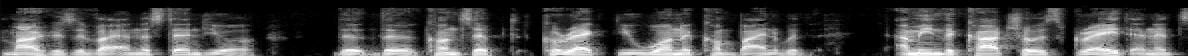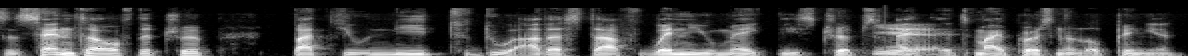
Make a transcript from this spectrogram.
Marcus, if I understand your the the concept correct. You want to combine with. I mean, the card show is great and it's the center of the trip, but you need to do other stuff when you make these trips. Yeah. I, it's my personal opinion.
